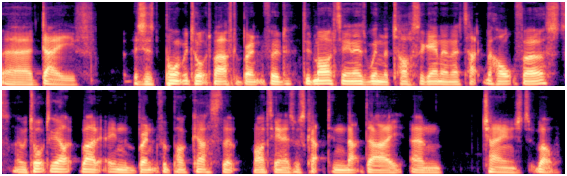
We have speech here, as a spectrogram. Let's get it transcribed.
uh, Dave. This is the point we talked about after Brentford. Did Martinez win the toss again and attack the Holte first? And we talked about it in the Brentford podcast that Martinez was captain that day and changed. Well,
